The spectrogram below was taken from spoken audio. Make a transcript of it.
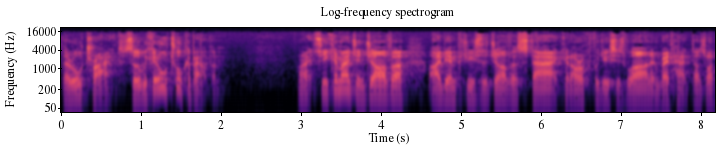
They're all tracked so that we can all talk about them. Right? So you can imagine Java, IBM produces a Java stack, and Oracle produces one, and Red Hat does one.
